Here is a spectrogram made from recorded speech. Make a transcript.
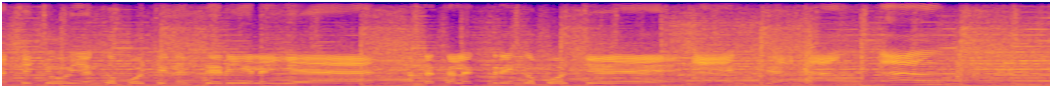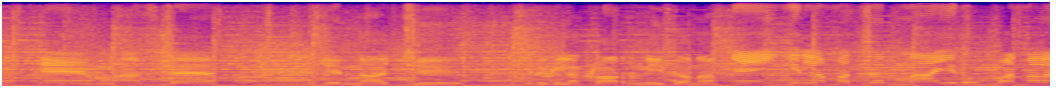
அச்சோ எங்க போச்சுன்னு தெரியலையே. அந்த கலெக்டர் எங்க போச்சு? மாஸ்டர் என்ன ஆச்சு இதுக்கெல்லாம் காரணம் நீதானா? இல்ல மாஸ்டர் நான் எதுவும் பண்ணல.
